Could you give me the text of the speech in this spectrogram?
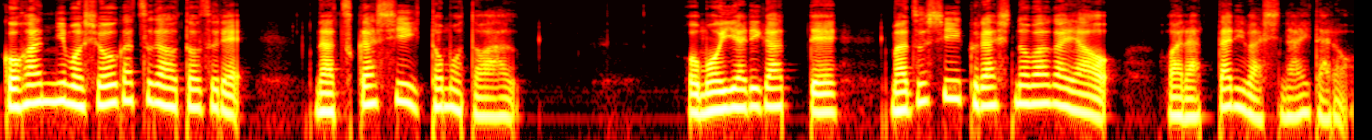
湖畔にも正月が訪れ懐かしい友と会う思いやりがあって貧しい暮らしの我が家を笑ったりはしないだろ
